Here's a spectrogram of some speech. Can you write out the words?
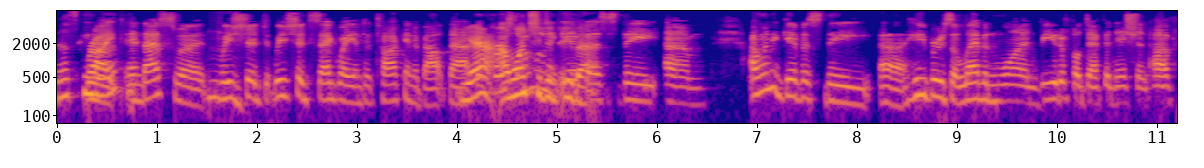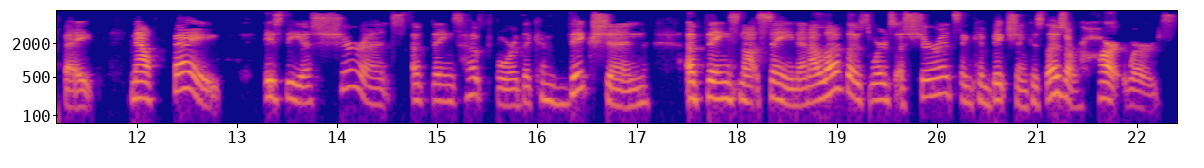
Does he right? And that's what mm-hmm. we should we should segue into talking about that. Yeah, I want I you to do that. Us the um, I want to give us the uh, Hebrews 11, 1 beautiful definition of faith. Now, faith is the assurance of things hoped for, the conviction of things not seen. And I love those words, assurance and conviction, because those are heart words.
